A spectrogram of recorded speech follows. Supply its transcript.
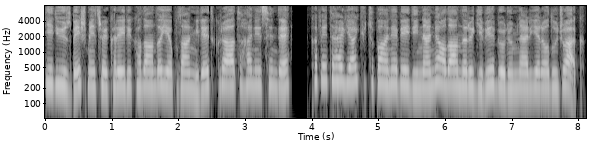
705 metrekarelik alanda yapılan Millet Kıraathanesi'nde kafeterya, kütüphane ve dinlenme alanları gibi bölümler yer alacak.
